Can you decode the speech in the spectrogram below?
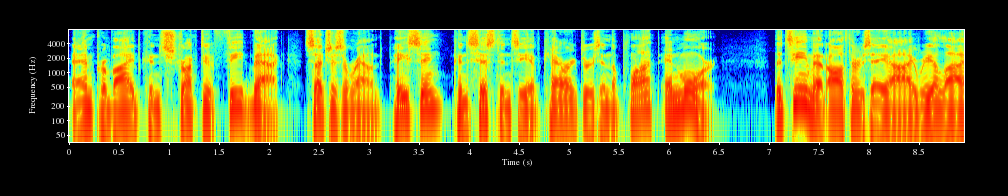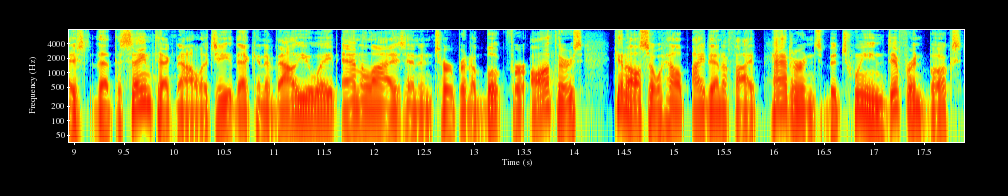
and provide constructive feedback, such as around pacing, consistency of characters in the plot, and more. The team at Authors AI realized that the same technology that can evaluate, analyze, and interpret a book for authors can also help identify patterns between different books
